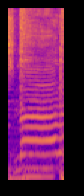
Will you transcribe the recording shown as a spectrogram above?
it's not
